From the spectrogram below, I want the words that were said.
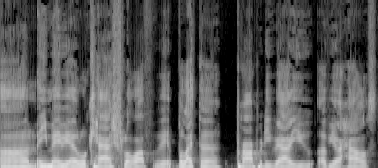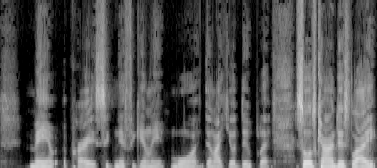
um, and you may be able to cash flow off of it, but like the property value of your house may appraise significantly more than like your duplex. So it's kind of just like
